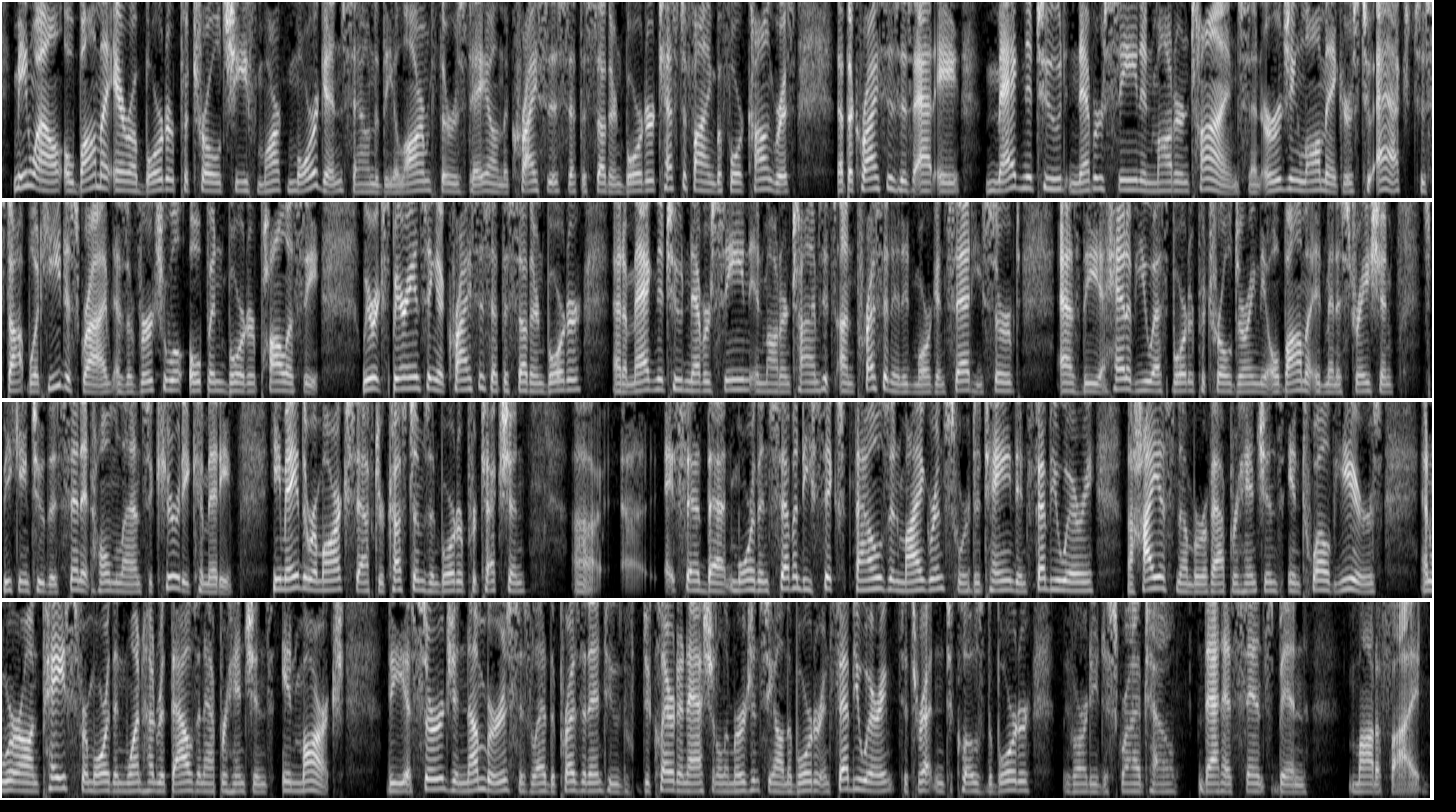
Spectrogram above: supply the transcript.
Meanwhile, Obama era Border Patrol Chief Mark Morgan sounded the alarm Thursday on the crisis at the southern border, testifying before Congress that the crisis is at a magnitude never seen in modern times and urging lawmakers to act to stop what he described as a virtual open border policy. We're experiencing a crisis at the southern border at a magnitude never seen in modern times. It's unprecedented, Morgan said. He served as the head of U.S. Border Patrol during the Obama administration, speaking to the Senate Homeland Security Committee. He made the remarks after Customs and Border Protection uh, uh, said that more than 76,000 migrants were detained in February, the highest number of apprehensions in 12 years, and we're on pace for more than 100,000 apprehensions in March. The uh, surge in numbers has led the president, who declared a national emergency on the border in February, to threaten to close the border. We've already described how that has since been modified.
